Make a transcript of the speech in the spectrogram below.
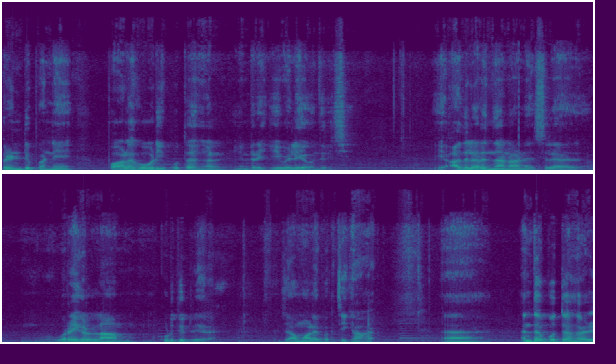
பிரிண்ட் பண்ணி பல கோடி புத்தகங்கள் இன்றைக்கு வெளியே வந்துருச்சு. அதிலிருந்து தான் நான் சில உரைகள்லாம் கொடுத்துட்ருக்கிறேன் ஜெபமாலை பக்திக்காக. இந்த புத்தகங்கள்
